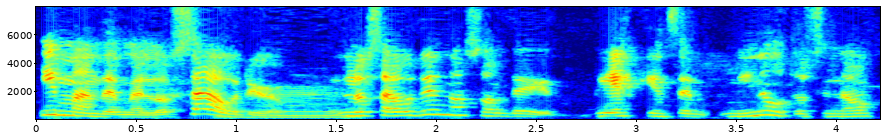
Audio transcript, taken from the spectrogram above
y mándeme los audios. Mm. Los audios no son de 10, 15 minutos, sino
